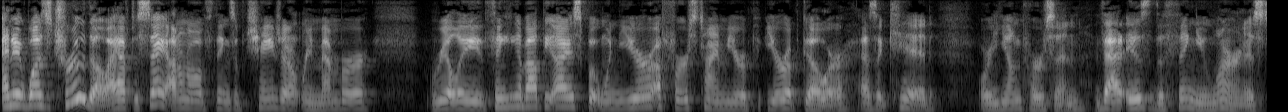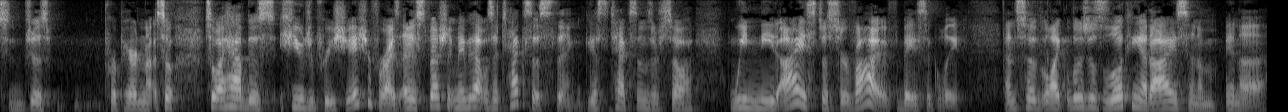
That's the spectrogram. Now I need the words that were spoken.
And it was true though. I have to say, I don't know if things have changed. I don't remember really thinking about the ice, but when you're a first time Europe Europe goer as a kid, or a young person, that is the thing you learn is to just prepare to not. So, so I have this huge appreciation for ice, and especially maybe that was a Texas thing because Texans are so we need ice to survive, basically. And so, like, just looking at ice in a in a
